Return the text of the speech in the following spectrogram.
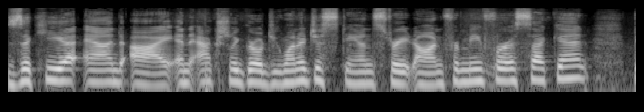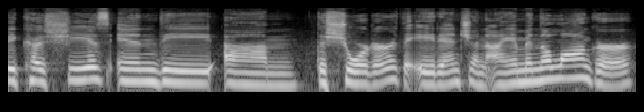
Zakia and I. And actually, girl, do you want to just stand straight on for me for a second? Because she is in the um, the shorter, the eight inch, and I am in the longer.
